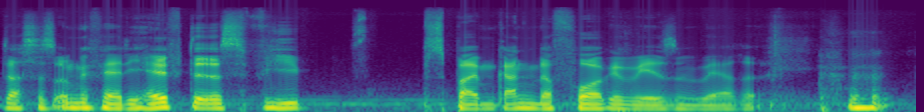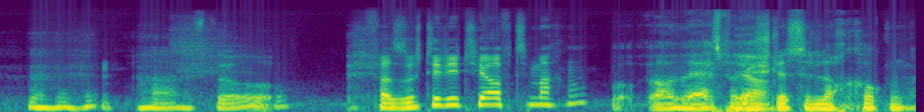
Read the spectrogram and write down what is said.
dass es ungefähr die Hälfte ist, wie es beim Gang davor gewesen wäre. ah, so. Versucht ihr die Tür aufzumachen? Wollen wir erstmal Ja. das Schlüsselloch gucken?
